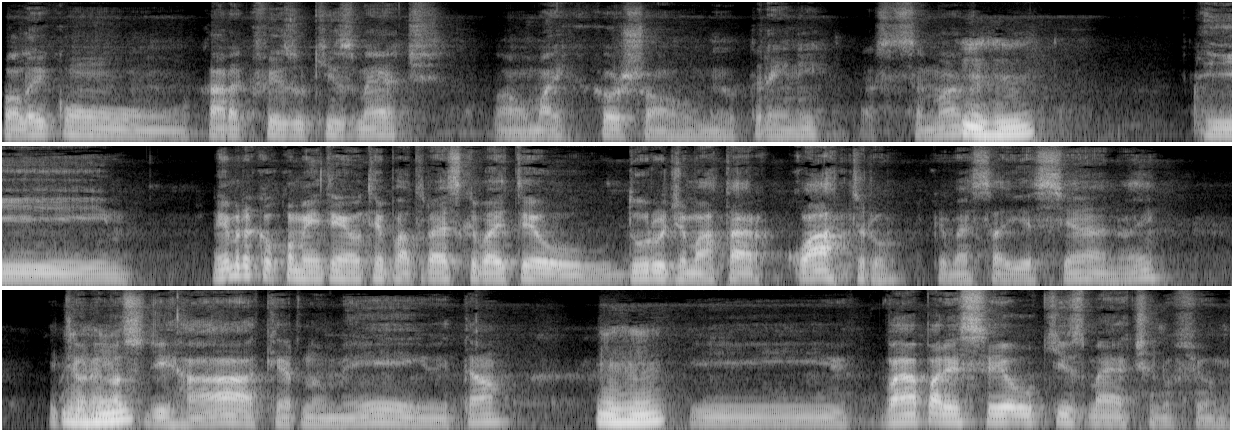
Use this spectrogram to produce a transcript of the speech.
Falei com o cara que fez o Kismet, lá, o Mike Kershaw, o meu trainee, essa semana. Uhum. E lembra que eu comentei há um tempo atrás que vai ter o Duro de Matar 4, que vai sair esse ano, hein? E tem um negócio de hacker no meio e tal. Uhum. E vai aparecer o Kismet no filme.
